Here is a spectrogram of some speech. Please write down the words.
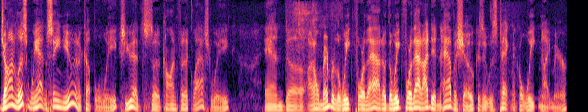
john listen we hadn't seen you in a couple of weeks. You had uh, conflict last week. And uh, I don't remember the week for that. Or the week for that, I didn't have a show because it was technical week nightmare.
